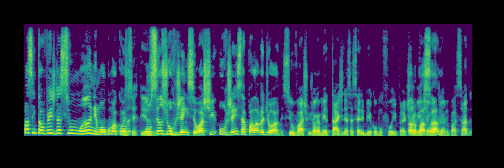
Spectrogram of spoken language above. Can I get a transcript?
Mas assim, talvez desse um ânimo, alguma coisa. com certeza. Um senso de urgência. Eu acho que urgência é a palavra de ordem. Se o Vasco joga metade dessa Série B, como foi praticamente Ano a passado? outra ano passado,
